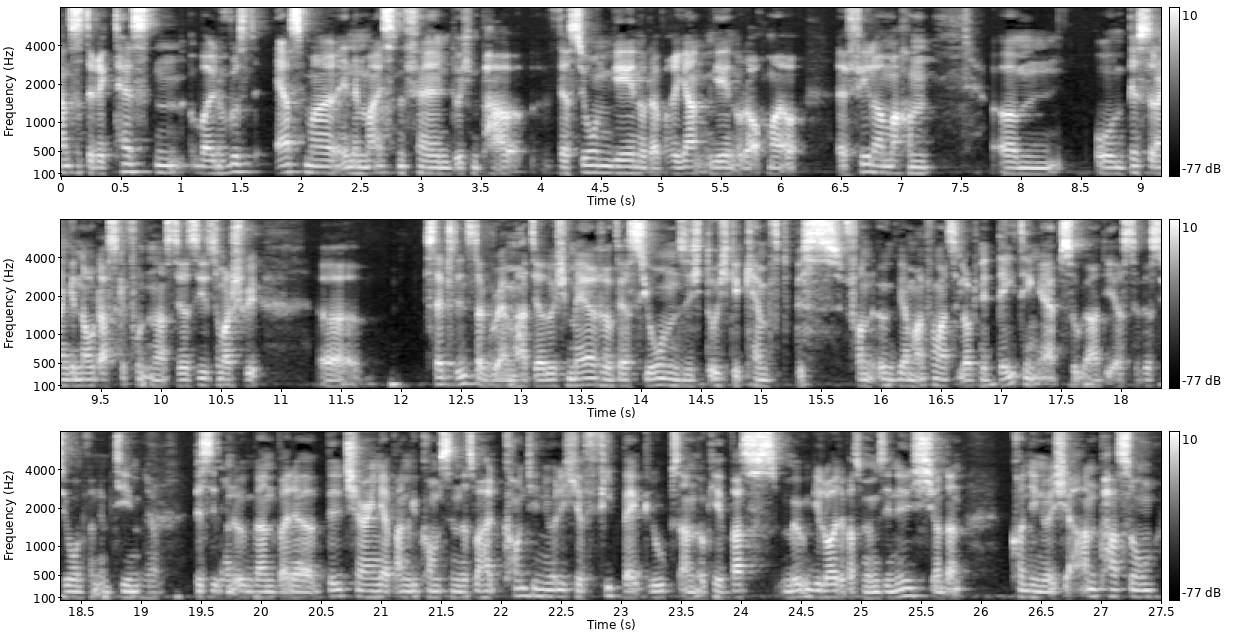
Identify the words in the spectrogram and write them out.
kannst es direkt testen, weil du wirst erstmal in den meisten Fällen durch ein paar Versionen gehen oder Varianten gehen oder auch mal äh, Fehler machen ähm, und bis du dann genau das gefunden hast. Ja, sie zum Beispiel, äh, selbst Instagram hat ja durch mehrere Versionen sich durchgekämpft, bis von irgendwie am Anfang war es, glaube ich, eine Dating-App sogar, die erste Version von dem Team, ja. bis sie dann irgendwann bei der Build-Sharing-App angekommen sind. Das war halt kontinuierliche Feedback-Loops an, okay, was mögen die Leute, was mögen sie nicht und dann kontinuierliche Anpassung.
